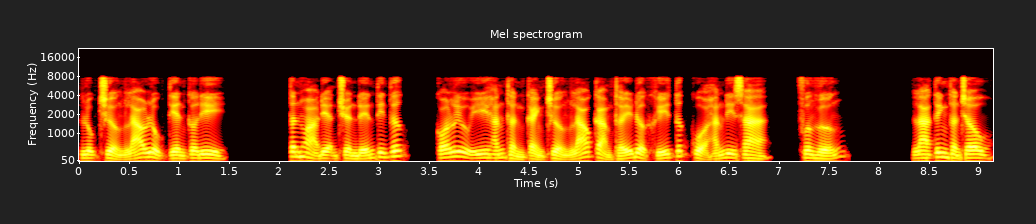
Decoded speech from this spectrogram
lục trưởng lão lục tiên cơ đi. Tân hỏa điện truyền đến tin tức, có lưu ý hắn thần cảnh trưởng lão cảm thấy được khí tức của hắn đi xa, phương hướng. Là tinh thần châu.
